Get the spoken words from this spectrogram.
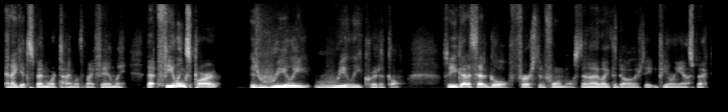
and I get to spend more time with my family. That feelings part is really, really critical. So you got to set a goal first and foremost. And I like the dollar state and feeling aspect.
